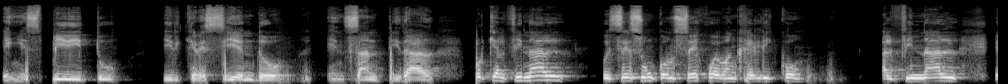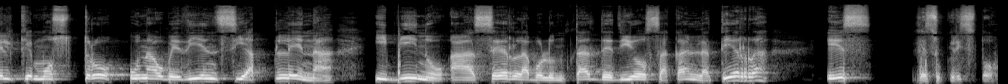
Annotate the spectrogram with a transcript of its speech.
en espíritu, ir creciendo en santidad, porque al final, pues es un consejo evangélico. Al final, el que mostró una obediencia plena y vino a hacer la voluntad de Dios acá en la tierra es Jesucristo.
